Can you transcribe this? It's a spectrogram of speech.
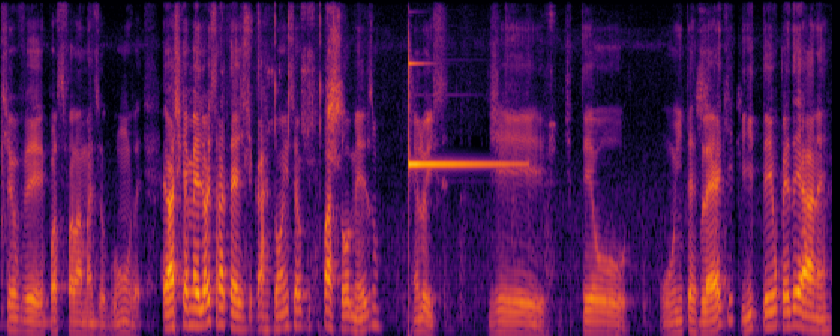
deixa eu ver, posso falar mais algum, velho? Eu acho que a melhor estratégia de cartões é o que tu passou mesmo, hein, Luiz? De, de ter o, o Inter Black e ter o PDA, né?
